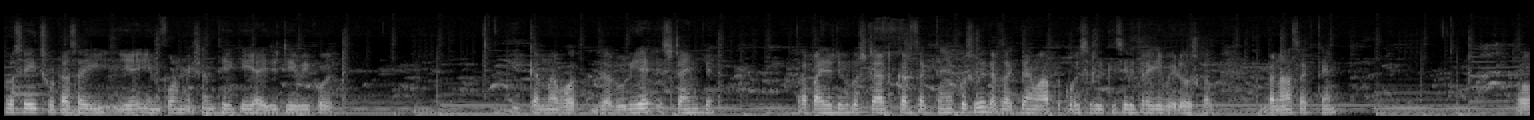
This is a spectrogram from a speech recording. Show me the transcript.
बस यही छोटा सा ये इन्फॉर्मेशन थी कि आईजीटीवी को करना बहुत ज़रूरी है इस टाइम पे। तो आप आईजीटीवी को स्टार्ट कर सकते हैं, कुछ भी कर सकते हैं, वहाँ पे कोई सी भी, किसी भी तरह की वीडियोज़ का बना सकते हैं। तो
